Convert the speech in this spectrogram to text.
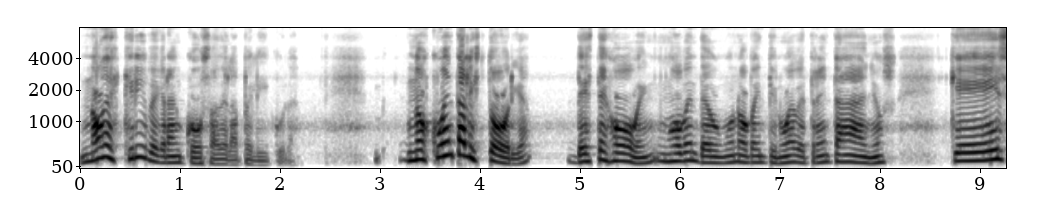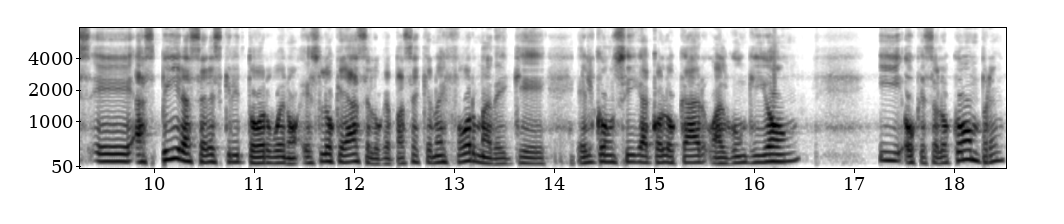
no describe gran cosa de la película. Nos cuenta la historia de este joven, un joven de unos 29, 30 años, que es, eh, aspira a ser escritor, bueno, es lo que hace, lo que pasa es que no hay forma de que él consiga colocar algún guion y, o que se lo compren.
